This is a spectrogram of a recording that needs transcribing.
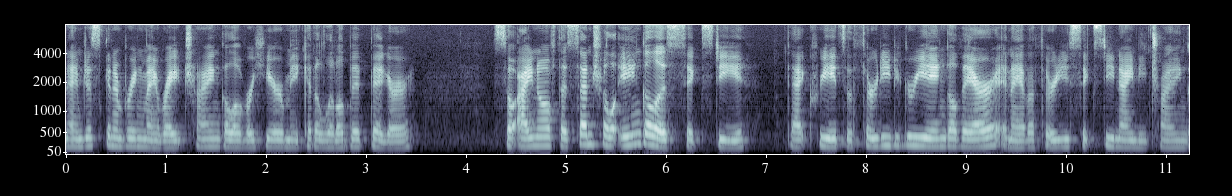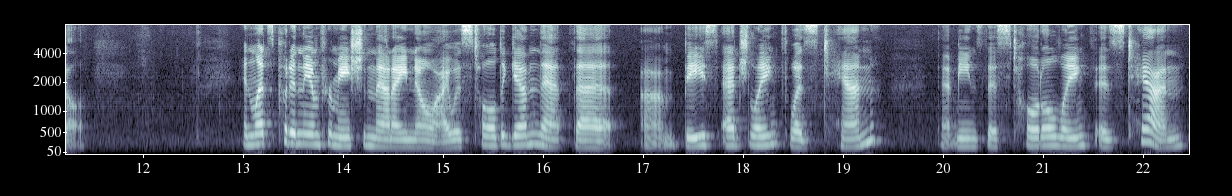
And I'm just going to bring my right triangle over here, make it a little bit bigger. So I know if the central angle is 60, that creates a 30 degree angle there, and I have a 30, 60, 90 triangle. And let's put in the information that I know. I was told again that the um, base edge length was 10. That means this total length is 10.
